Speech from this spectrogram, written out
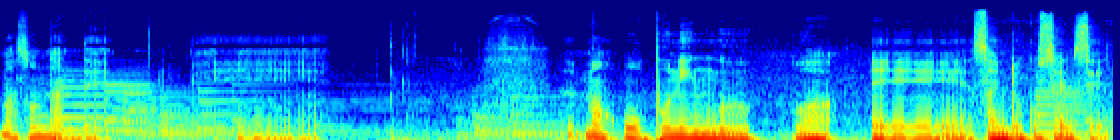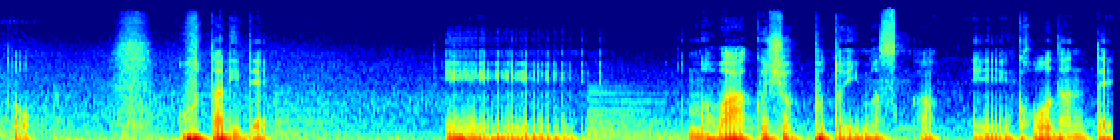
まあそんなんで、えー、まあオープニングは、えー、三緑先生とお二人で、えー、まあ、ワークショップといいますか、えー、講談で、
